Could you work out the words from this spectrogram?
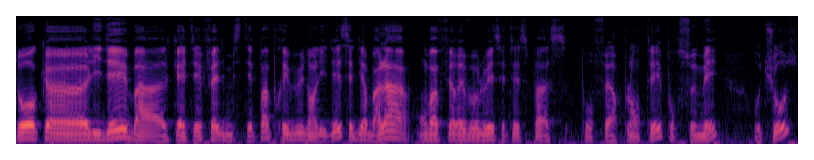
Donc l'idée bah, qui a été faite, mais c'était pas prévu dans l'idée, c'est de dire bah là, on va faire évoluer cet espace pour faire planter, pour semer autre chose.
